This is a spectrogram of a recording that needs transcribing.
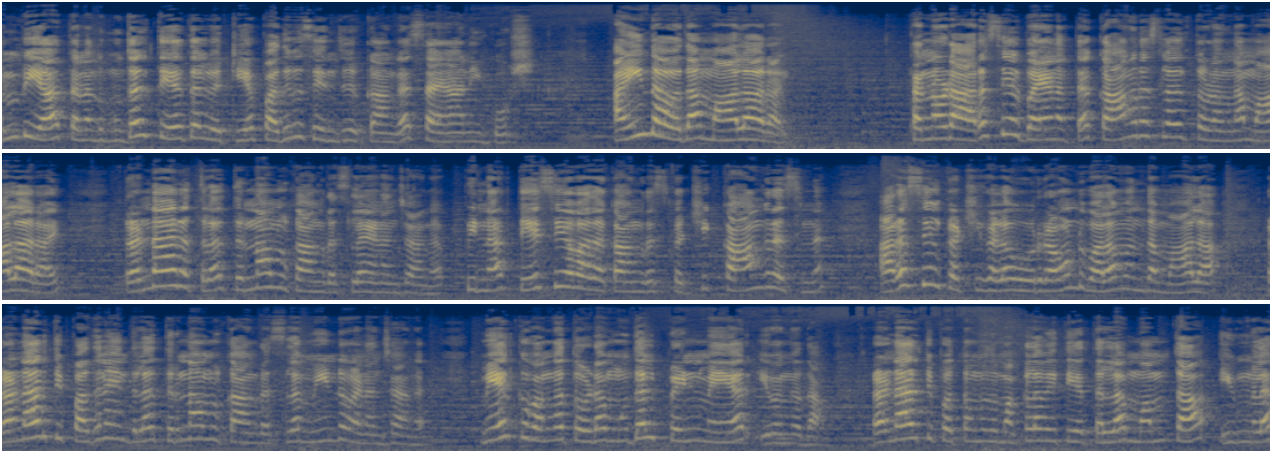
எம்பியா தனது முதல் தேர்தல் வெற்றியை பதிவு செஞ்சிருக்காங்க சயானி கோஷ். ஐந்தாவதா மாலாராய். தன்னோட அரசியல் பயணத்தை காங்கிரஸ்ல தொடங்கின மாலாராய் ரெண்டாயிரத்துல திரிணாமுல் காங்கிரஸ்ல இணைஞ்சாங்க. பின்னர் தேசியவாத காங்கிரஸ் கட்சி காங்கிரஸ்னு அரசியல் கட்சிகளை ஒரு ரவுண்ட் வலம் வந்த மாலா ரெண்டாயிரத்தி பதினைந்துல திரிணாமுல் காங்கிரஸ்ல மீண்டும் இணைஞ்சாங்க. மேற்கு வங்கத்தோட முதல் பெண் மேயர் இவங்க தான் ரெண்டாயிரத்தி பத்தொன்பது மக்களவை தேர்தலில் மம்தா இவங்கள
